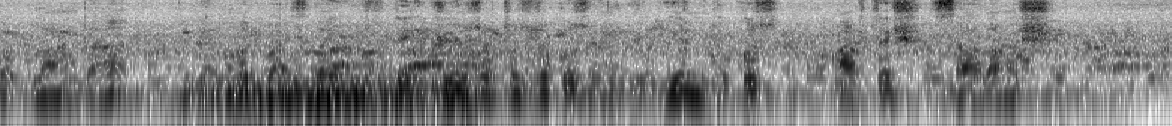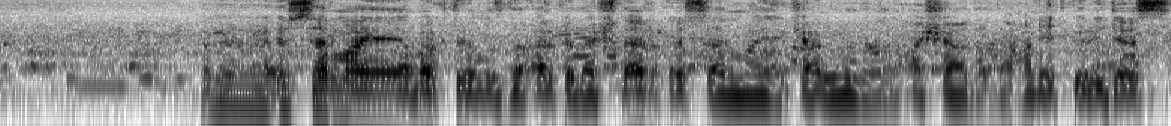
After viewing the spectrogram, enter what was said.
toplamda yıllık bazda yüzde 239,29 artış sağlamış. Ee, Öz sermayeye baktığımızda arkadaşlar öz sermaye karlılığını aşağıda daha net göreceğiz.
